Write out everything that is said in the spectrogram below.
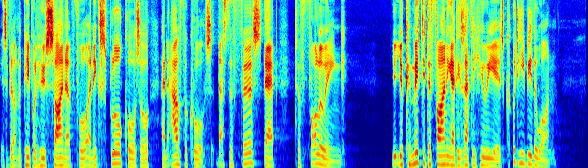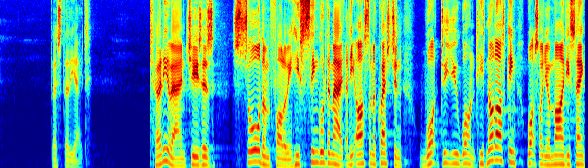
It's a bit like the people who sign up for an explore course or an alpha course. That's the first step to following. You're committed to finding out exactly who he is. Could he be the one? Verse 38. Turning around, Jesus saw them following. He singled them out and he asked them a question What do you want? He's not asking what's on your mind. He's saying,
